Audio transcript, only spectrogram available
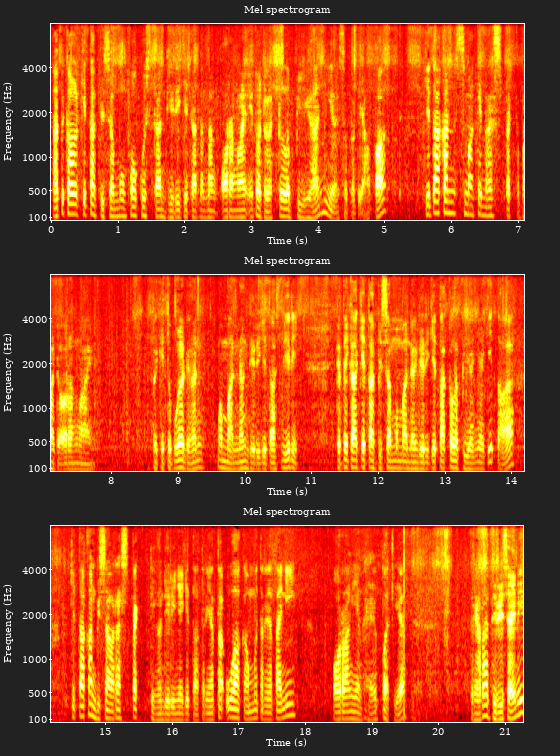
tapi kalau kita bisa memfokuskan diri kita tentang orang lain itu adalah kelebihannya seperti apa kita akan semakin respect kepada orang lain. Begitu pula dengan memandang diri kita sendiri. Ketika kita bisa memandang diri kita kelebihannya kita kita akan bisa respect dengan dirinya kita. Ternyata wah kamu ternyata ini orang yang hebat ya. Ternyata diri saya ini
